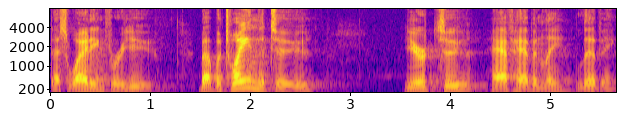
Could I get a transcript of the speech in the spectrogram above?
that's waiting for you. But between the two, you're to have heavenly living.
